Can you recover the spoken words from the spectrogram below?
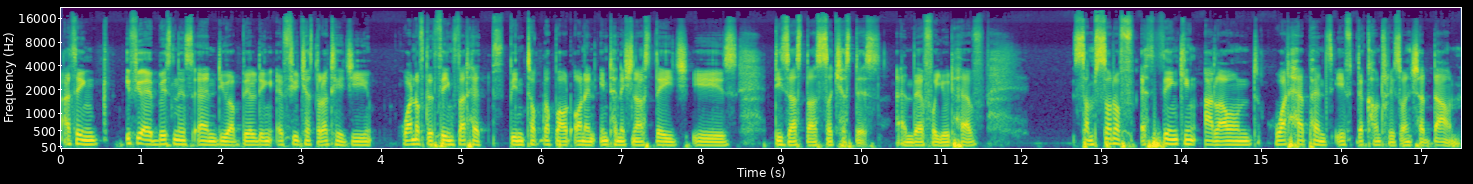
I think if you're a business and you are building a future strategy one of the things that has been talked about on an international stage is disasters such as this. And therefore, you'd have some sort of a thinking around what happens if the country is on shutdown,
